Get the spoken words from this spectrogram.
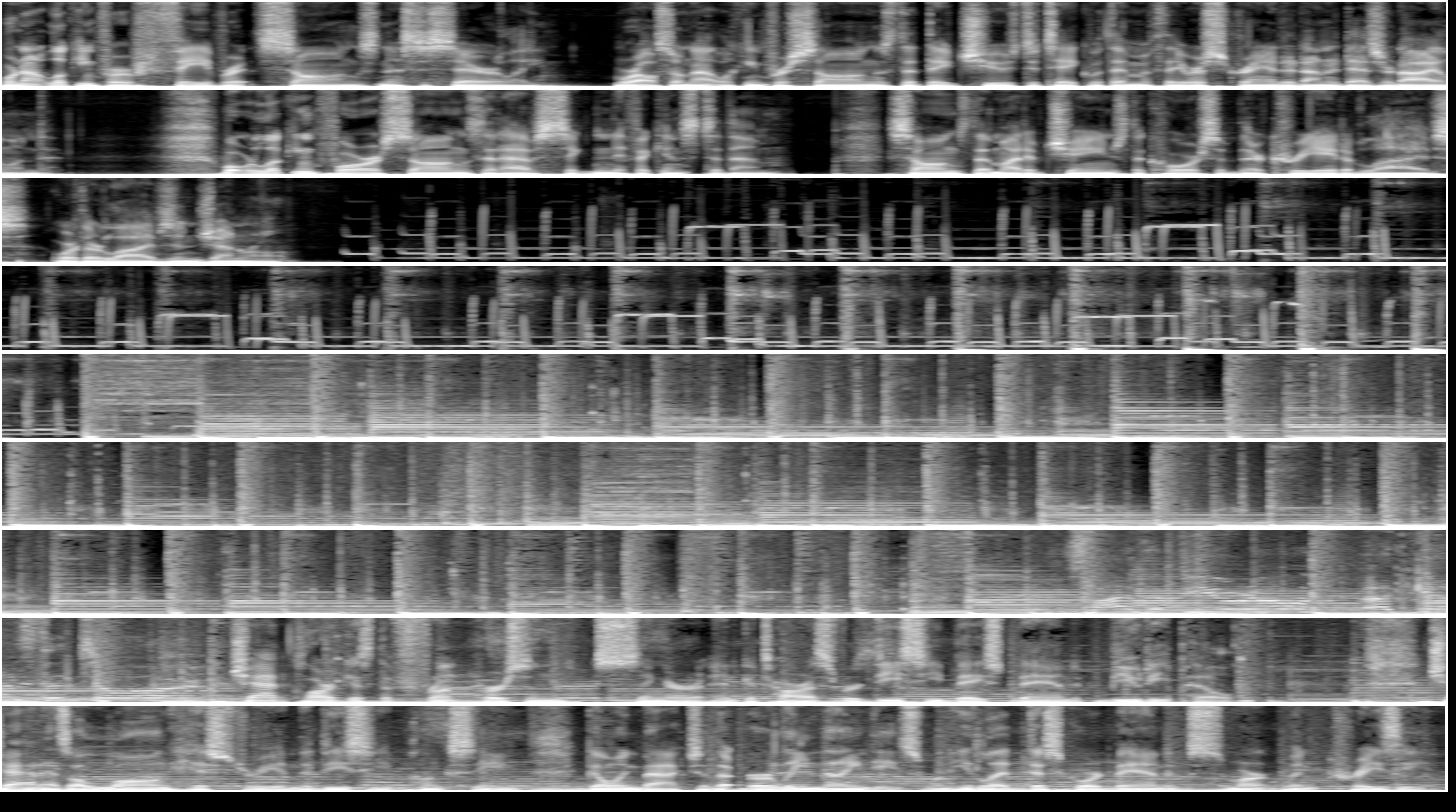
We're not looking for favorite songs necessarily. We're also not looking for songs that they'd choose to take with them if they were stranded on a desert island. What we're looking for are songs that have significance to them, songs that might have changed the course of their creative lives or their lives in general. Chad Clark is the front person, singer, and guitarist for DC based band Beauty Pill. Chad has a long history in the DC punk scene, going back to the early 90s when he led Dischord band Smart Went Crazy,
